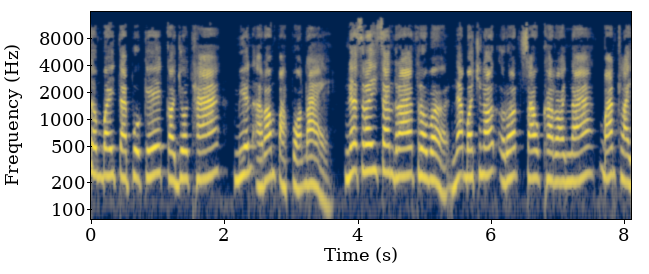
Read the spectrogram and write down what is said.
សូម្បីតែពួកគេក៏យល់ថាមានអារម្មណ៍ប៉ះពាល់ដែរអ្នកស្រី Sandra Trover អ្នកបោះឆ្នោតរដ្ឋ South Carolina បានថ្លែង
